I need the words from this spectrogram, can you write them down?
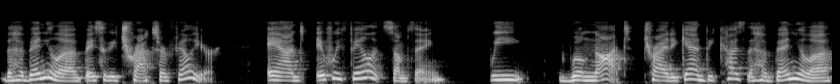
the habenula basically tracks our failure. And if we fail at something, we will not try it again because the habenula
